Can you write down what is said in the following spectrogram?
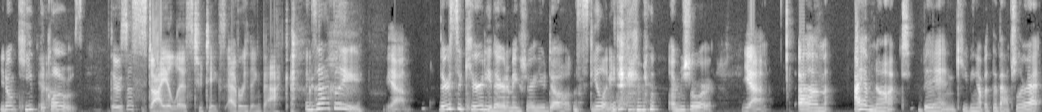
You don't keep the clothes. There's a stylist who takes everything back. Exactly. Yeah. There's security there to make sure you don't steal anything. I'm sure. Yeah. Um, I have not been keeping up with The Bachelorette,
